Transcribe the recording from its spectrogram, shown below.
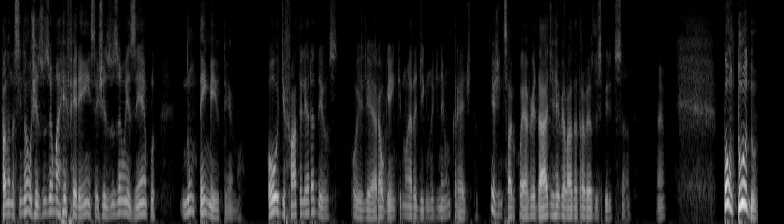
falando assim, não, Jesus é uma referência, Jesus é um exemplo, não tem meio termo. Ou de fato ele era Deus, ou ele era alguém que não era digno de nenhum crédito. E a gente sabe qual é a verdade revelada através do Espírito Santo. Né? Contudo,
